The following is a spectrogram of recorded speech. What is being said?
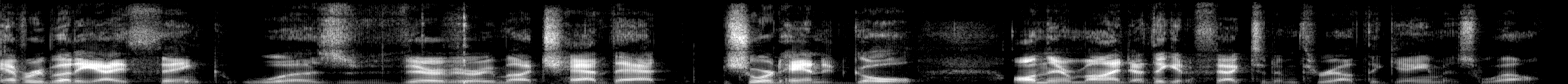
everybody I think was very, very much had that shorthanded goal on their mind. I think it affected them throughout the game as well.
